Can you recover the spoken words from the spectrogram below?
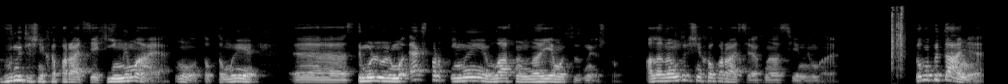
в внутрішніх операціях її немає. Ну тобто, ми е, стимулюємо експорт і ми власне надаємо цю знижку. Але на внутрішніх операціях в нас її немає. Тому питання:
